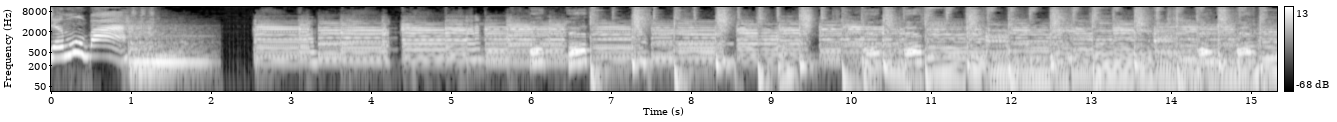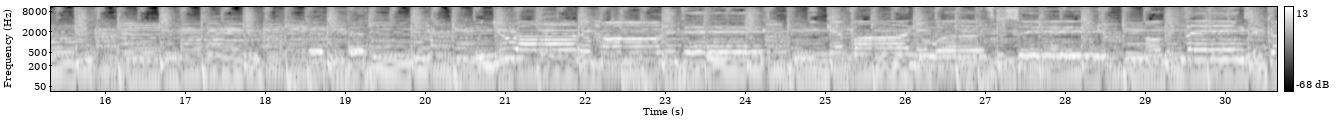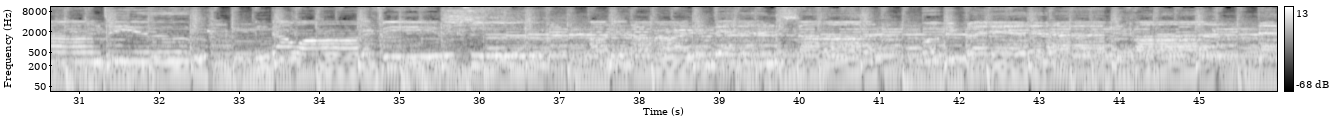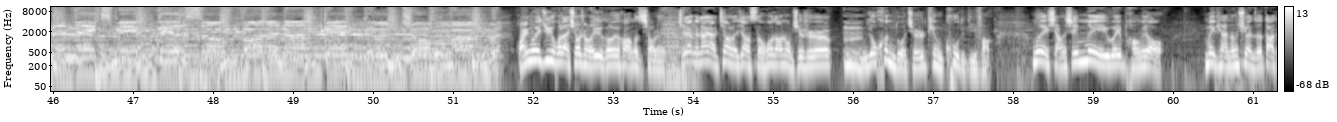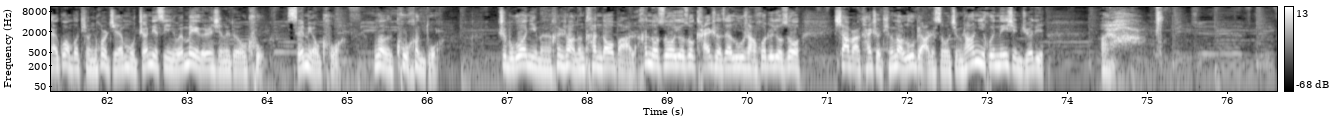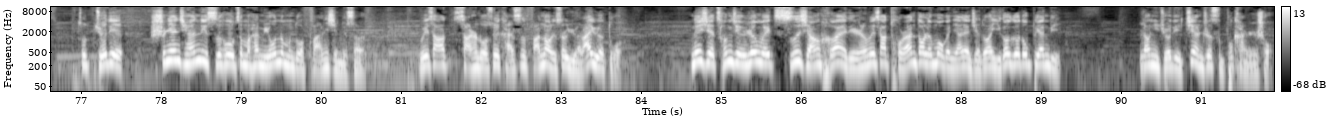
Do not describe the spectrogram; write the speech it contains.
节目吧。欢迎各位继续回来，笑声雷雨，各位好，我是小雷。今天跟大家讲了讲生活当中其实、有很多其实挺苦的地方。我也相信每一位朋友每天能选择打开广播听一会儿节目，真的是因为每个人心里都有苦，谁没有苦啊？我的苦很多，只不过你们很少能看到罢了。很多时候，有时候开车在路上，或者有时候下班开车停到路边的时候，经常你会内心觉得，哎呀，就觉得十年前的时候怎么还没有那么多烦心的事儿？为啥三十多岁开始烦恼的事儿越来越多？那些曾经认为慈祥和蔼的人，为啥突然到了某个年龄阶段，一个个都变得让你觉得简直是不堪忍受？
